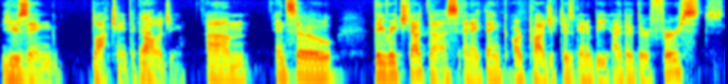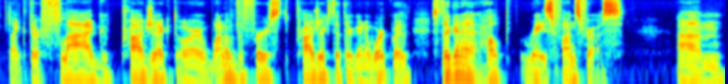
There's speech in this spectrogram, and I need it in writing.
using blockchain technology. Um, and so they reached out to us, and I think our project is going to be either their first, like their flag project, or one of the first projects that they're going to work with. So they're going to help raise funds for us. Um,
